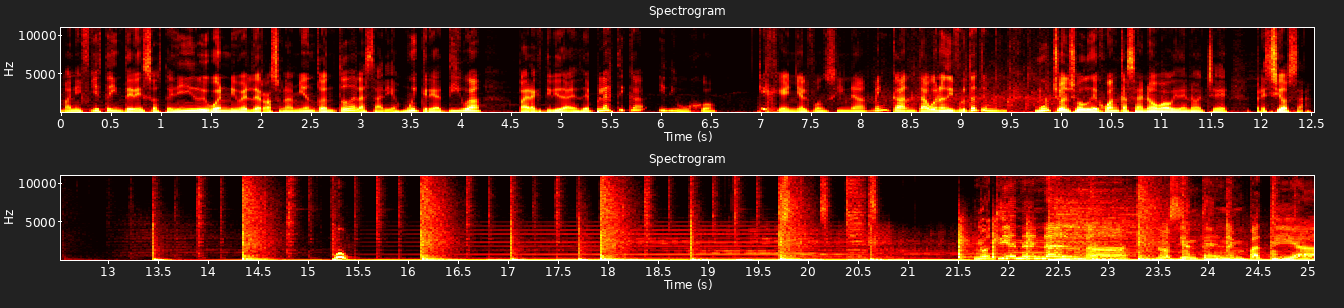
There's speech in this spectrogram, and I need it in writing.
Manifiesta interés sostenido y buen nivel de razonamiento en todas las áreas. Muy creativa para actividades de plástica y dibujo. Qué genia, Alfonsina. Me encanta. Bueno, disfrutate mucho el show de Juan Casanova hoy de noche. Preciosa. No tienen alma, no sienten empatía.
